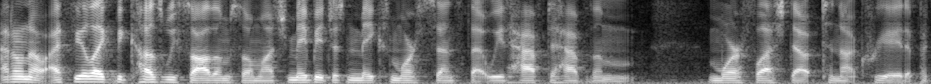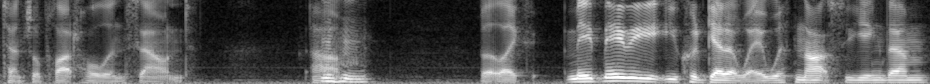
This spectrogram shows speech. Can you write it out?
i don't know i feel like because we saw them so much maybe it just makes more sense that we'd have to have them more fleshed out to not create a potential plot hole in sound um Mhm. but like maybe maybe you could get away with not seeing them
